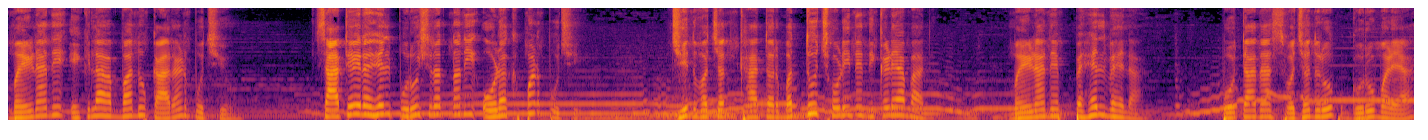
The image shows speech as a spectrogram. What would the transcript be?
મૈણાને એકલા આવવાનું કારણ પૂછ્યું. સાથે રહેલ પુરુષ રત્નની ઓળખ પણ પૂછી. જીદ વચન ખાતર બધું છોડીને નીકળ્યા બાદ મૈણાને પહેલ વહેલા પોતાના સ્વજનરૂપ ગુરુ મળ્યા.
